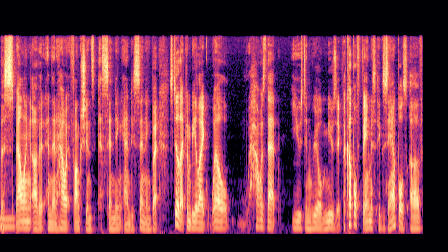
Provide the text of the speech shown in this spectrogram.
the spelling of it, and then how it functions ascending and descending. But still that can be like, well, how is that used in real music. A couple famous examples of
